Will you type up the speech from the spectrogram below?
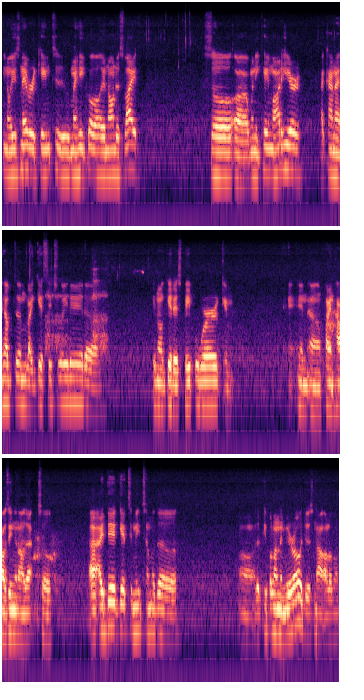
you know he's never came to Mexico in all his life. So uh, when he came out here, I kind of helped him like get situated, uh, you know, get his paperwork and and uh, find housing and all that. So I did get to meet some of the uh, the people on the mural, just not all of them.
